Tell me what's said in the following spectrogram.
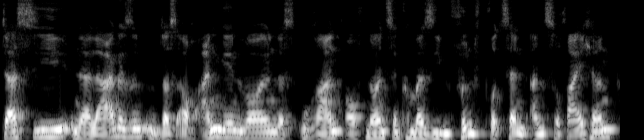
dass sie in der Lage sind und das auch angehen wollen, das Uran auf 19,75 Prozent anzureichern.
